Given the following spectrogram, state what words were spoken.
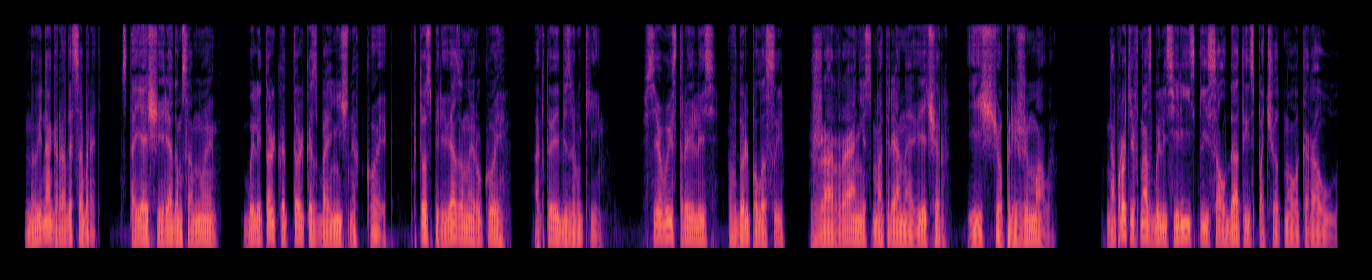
Ну и награды собрать. Стоящие рядом со мной были только-только с больничных коек. Кто с перевязанной рукой, а кто и без руки. Все выстроились вдоль полосы. Жара, несмотря на вечер, еще прижимала. Напротив нас были сирийские солдаты из почетного караула.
